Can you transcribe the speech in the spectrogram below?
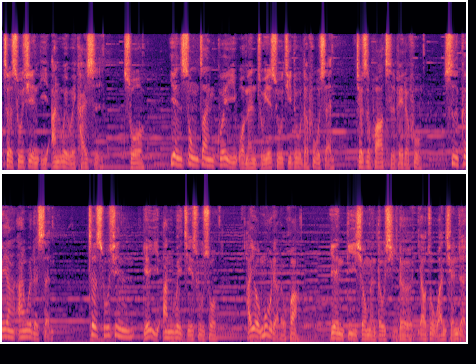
这书信以安慰为开始，说：“愿颂赞归于我们主耶稣基督的父神，就是发慈悲的父，是各样安慰的神。”这书信也以安慰结束，说：“还有末了的话，愿弟兄们都喜乐，要做完全人，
